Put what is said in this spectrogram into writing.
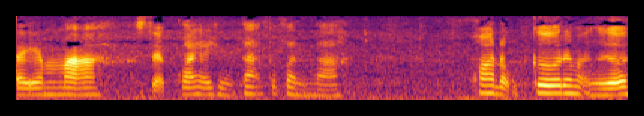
đây, em à, sẽ quay cho chúng ta cái phần mà khoa động cơ đây, mọi người ơi.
